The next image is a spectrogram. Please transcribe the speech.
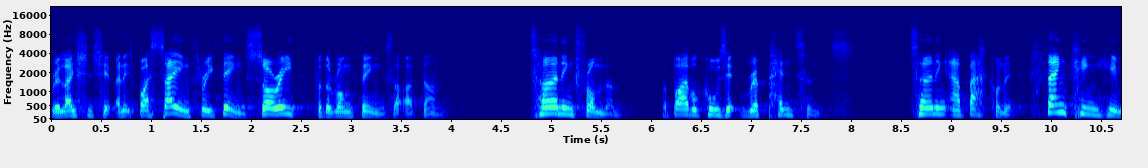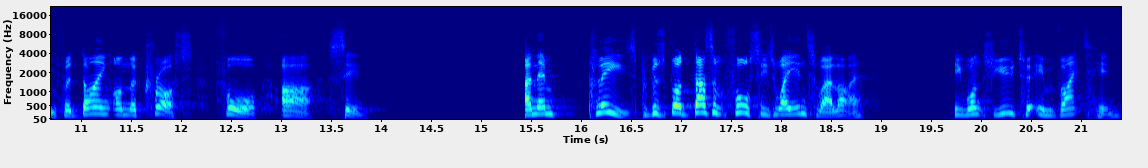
relationship, and it's by saying three things sorry for the wrong things that I've done, turning from them. The Bible calls it repentance turning our back on it, thanking Him for dying on the cross for our sin. And then, please, because God doesn't force His way into our life, He wants you to invite him.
